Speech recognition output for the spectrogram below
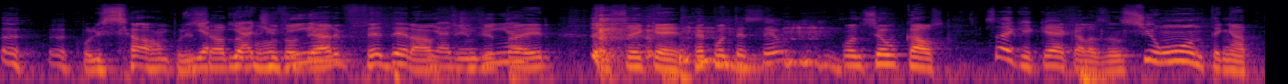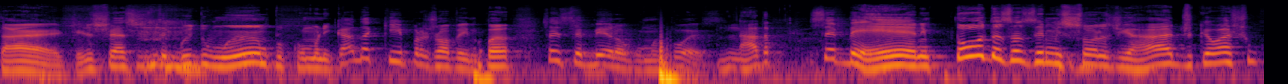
policial, um policial e, da e rodoviária federal, tinha dito a ele, não sei quem. O que aconteceu? Aconteceu o caos. Sabe o que, é, Calazan? Se ontem à tarde eles tivessem distribuído um amplo comunicado aqui para Jovem Pan, vocês receberam alguma coisa? Nada. CBN, todas as emissoras de rádio, que eu acho que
